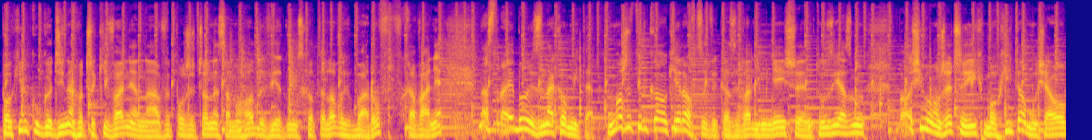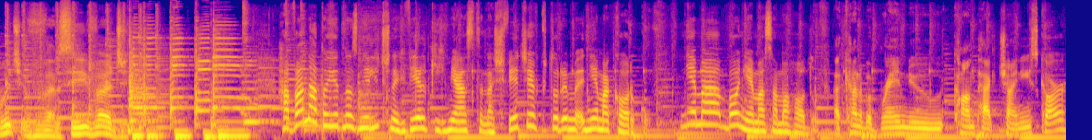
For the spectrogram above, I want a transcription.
Po kilku godzinach oczekiwania na wypożyczone samochody w jednym z hotelowych barów w Hawanie nastroje były znakomite. Może tylko kierowcy wykazywali mniejszy entuzjazm, bo siłą rzeczy ich mojito musiało być w wersji Virgin. Hawana to jedno z nielicznych wielkich miast na świecie, w którym nie ma korków. Nie ma, bo nie ma samochodów. a kind of a brand new compact Chinese car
